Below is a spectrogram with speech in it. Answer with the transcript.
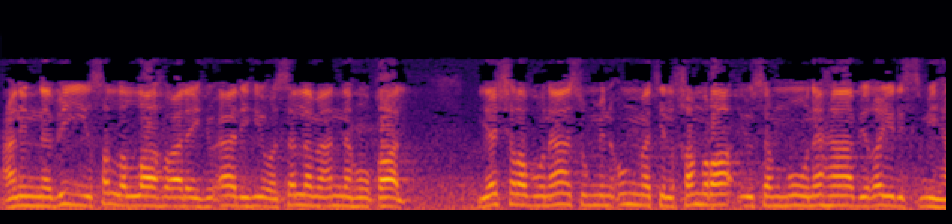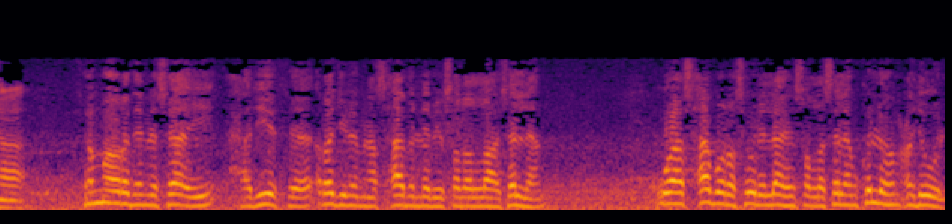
عن النبي صلى الله عليه وآله وسلم أنه قال يشرب ناس من أمة الخمر يسمونها بغير اسمها. ثم ورد النسائي حديث رجل من أصحاب النبي صلى الله عليه وسلم وأصحاب رسول الله صلى الله عليه وسلم كلهم عدول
